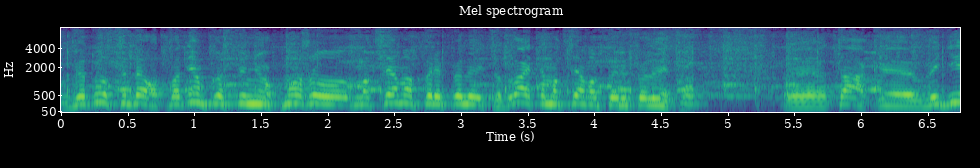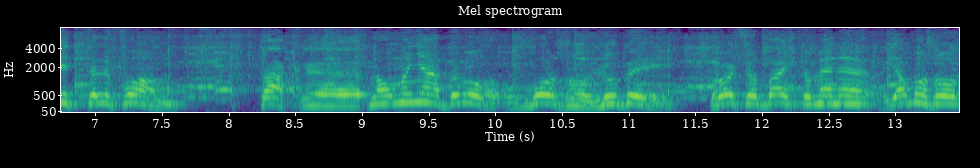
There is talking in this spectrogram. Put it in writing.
Веду себе, от Вадим Костенюк, можу Максима Перепелицю. Давайте Максима Перепелицю. Е, так, е, ведіть телефон. Так, е, навмання беру, ввожу любий. Коротше, от бачите, у мене я можу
